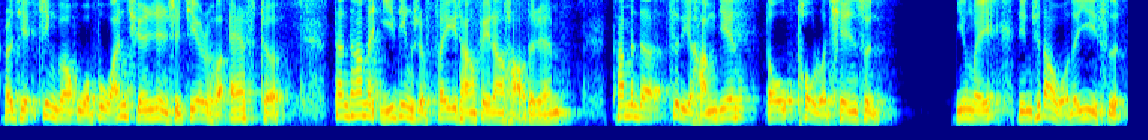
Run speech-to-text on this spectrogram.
而且尽管我不完全认识杰瑞和艾斯特，但他们一定是非常非常好的人。他们的字里行间都透露谦逊，因为您知道我的意思。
